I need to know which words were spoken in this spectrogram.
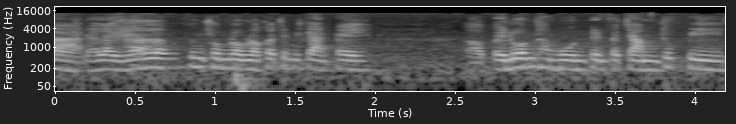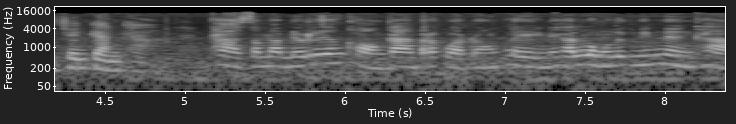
กาสอะไรเงี้ยค่ะแล้วซึ่งชมรมเราก็จะมีการไปเอ่อไปร่วมทำบุญเป็นประจำทุกปีเช่นกันค่ะ ค่ะสำหรับในเรื่องของการประกวดร้องเพลงนะคะ ลงลึกนิดนึงค่ะ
